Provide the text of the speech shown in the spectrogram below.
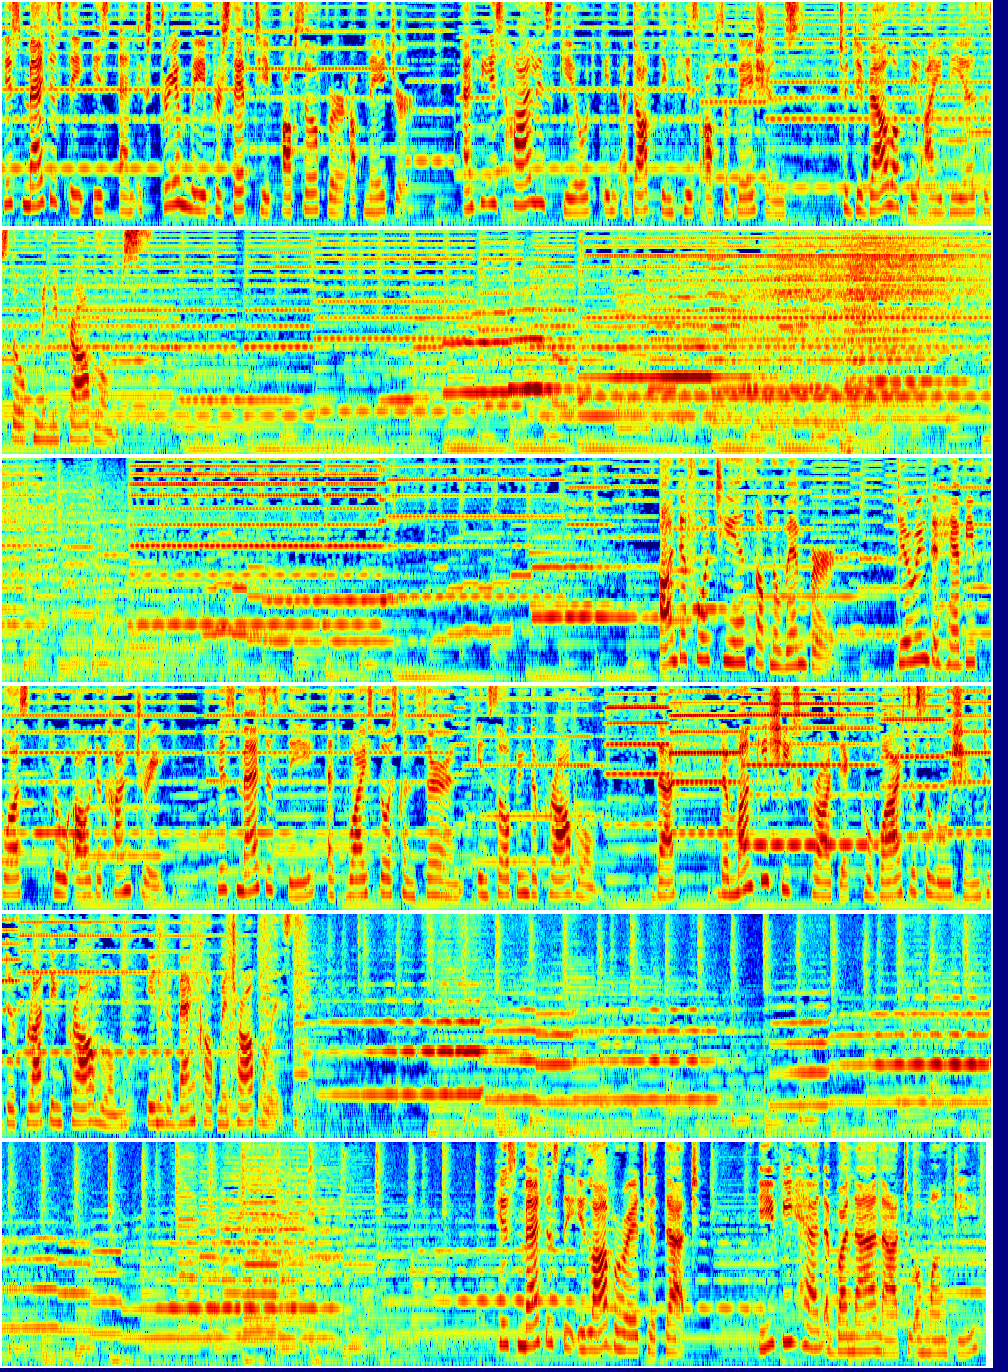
His Majesty is an extremely perceptive observer of nature, and he is highly skilled in adopting his observations to develop the ideas to solve many problems. On the 14th of November, during the heavy floods throughout the country, His Majesty advised those concerned in solving the problem that the Monkey Cheeks project provides a solution to the flooding problem in the Bangkok metropolis. His Majesty elaborated that if we hand a banana to a monkey,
